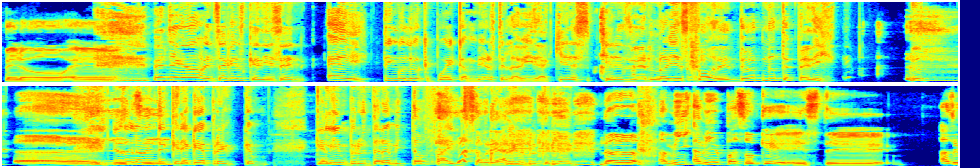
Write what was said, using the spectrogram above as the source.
Pero... Eh... Me han llegado mensajes que dicen, hey, tengo algo que puede cambiarte la vida, ¿quieres, ¿quieres verlo? Y es como de, dude, no te pedí. Yo solamente quería que, que, alguien preguntara mi top 5 sobre algo, no quería... No, no, no, a mí, a mí me pasó que, este, hace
